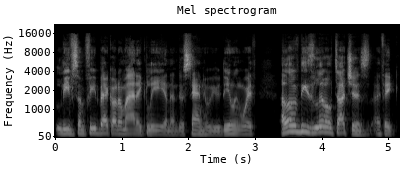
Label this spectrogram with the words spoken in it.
leave some feedback automatically and understand who you're dealing with a lot of these little touches i think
